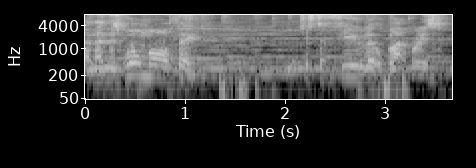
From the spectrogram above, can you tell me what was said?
And then there's one more thing. Just a few little blackberries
